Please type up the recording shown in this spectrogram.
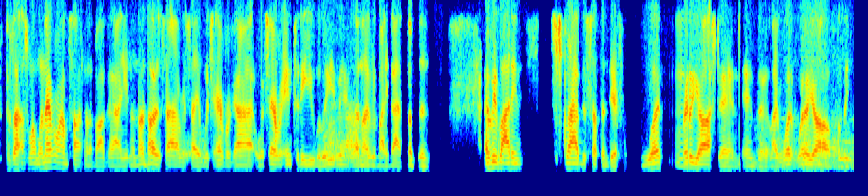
Because I just whenever I'm talking about God, you know, no- notice I ever say whichever God, whichever entity you believe in. 'cause I know everybody got something. Everybody subscribe to something different. What where do Mhm. y'all stand? And the, like, what what are y'all believing?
